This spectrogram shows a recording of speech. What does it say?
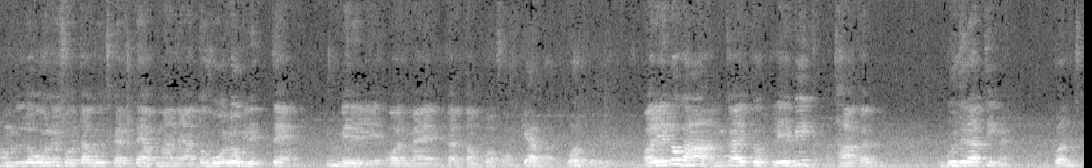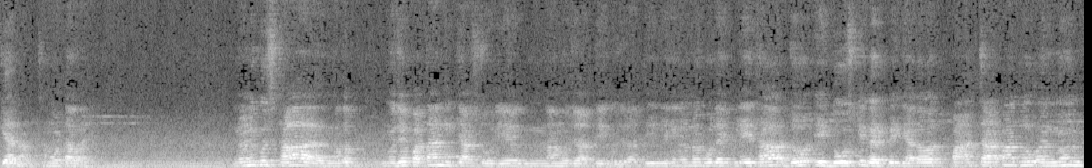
हम लोगों ने सोचा कुछ करते हैं अपना नया तो वो लोग लिखते हैं हम्म। मेरे लिए और मैं करता हूँ परफॉर्म क्या बात बहुत बढ़िया। और ये लोग हाँ इनका एक प्ले भी था कल गुजराती में। क्या नाम था? मोटा भाई। इन्होंने कुछ था मतलब मुझे पता नहीं क्या स्टोरी है ना मुझे आती है गुजराती लेकिन उन्होंने बोला एक प्ले था जो एक दोस्त के घर पे किया था और पाँच चार पाँच लोग अननोन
